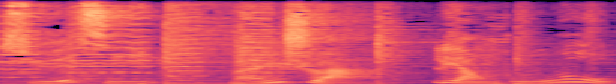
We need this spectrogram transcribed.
学习玩耍两不误，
